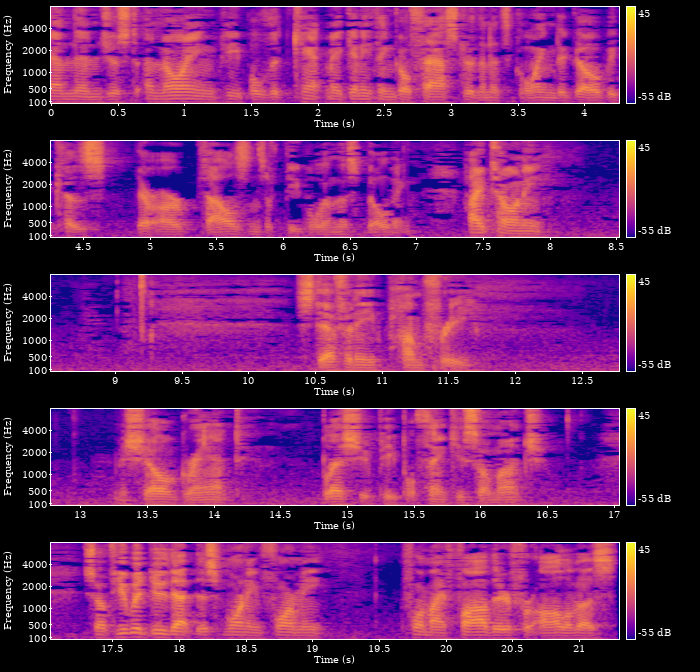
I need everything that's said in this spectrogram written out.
and then just annoying people that can't make anything go faster than it's going to go because there are thousands of people in this building. Hi, Tony. Stephanie, Humphrey, Michelle, Grant. Bless you, people. Thank you so much. So, if you would do that this morning for me, for my father, for all of us,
